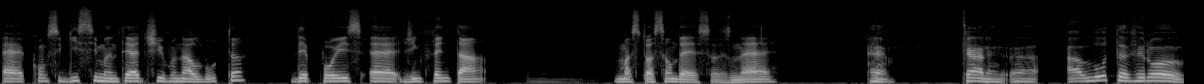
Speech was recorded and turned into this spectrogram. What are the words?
é, conseguir se manter ativo na luta depois é, de enfrentar uma situação dessas, né? É, cara, a, a luta virou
